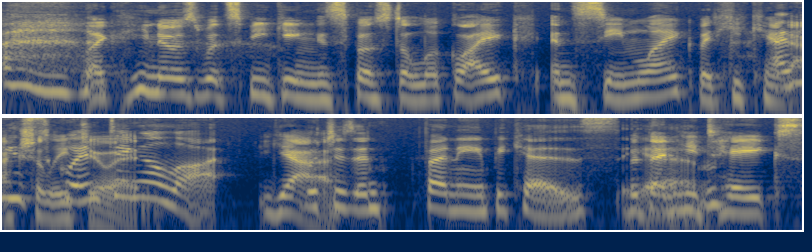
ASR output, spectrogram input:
like he knows what speaking is supposed to look like and seem like, but he can't and he's actually do it. squinting a lot. Yeah. which isn't funny because. But then he takes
